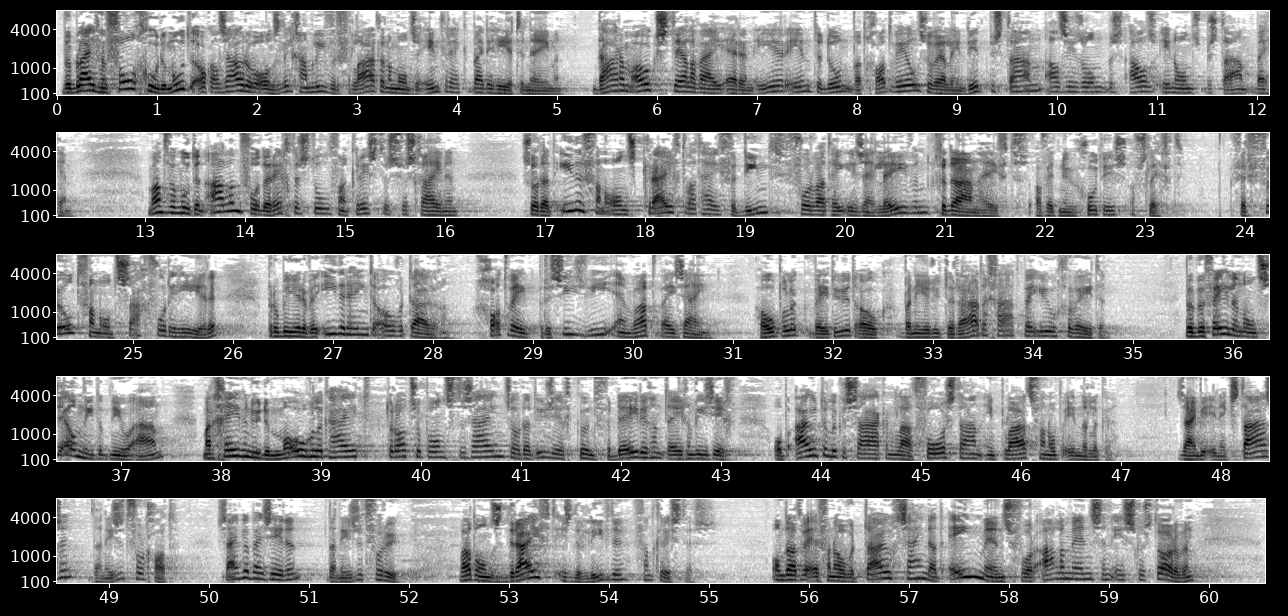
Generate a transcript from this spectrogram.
We blijven vol goede moed, ook al zouden we ons lichaam liever verlaten om onze intrek bij de Heer te nemen. Daarom ook stellen wij er een eer in te doen wat God wil, zowel in dit bestaan als in, ons bestaan bij Hem. Want we moeten allen voor de rechterstoel van Christus verschijnen, zodat ieder van ons krijgt wat hij verdient voor wat hij in zijn leven gedaan heeft, of het nu goed is of slecht. Vervuld van ontzag voor de Here proberen we iedereen te overtuigen. God weet precies wie en wat wij zijn. Hopelijk weet u het ook, wanneer u te raden gaat bij uw geweten. We bevelen onszelf niet opnieuw aan, maar geven u de mogelijkheid trots op ons te zijn, zodat u zich kunt verdedigen tegen wie zich op uiterlijke zaken laat voorstaan in plaats van op innerlijke. Zijn we in extase, dan is het voor God. Zijn we bij zinnen, dan is het voor u. Wat ons drijft is de liefde van Christus. Omdat we ervan overtuigd zijn dat één mens voor alle mensen is gestorven,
